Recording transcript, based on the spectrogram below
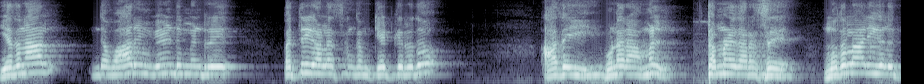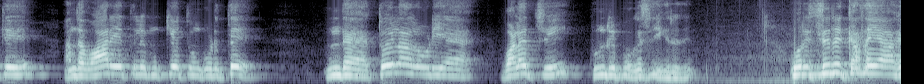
எதனால் இந்த வாரியம் வேண்டும் என்று பத்திரிகையாளர் சங்கம் கேட்கிறதோ அதை உணராமல் தமிழக அரசு முதலாளிகளுக்கு அந்த வாரியத்தில் முக்கியத்துவம் கொடுத்து இந்த தொழிலாளர்களுடைய வளர்ச்சி குன்றி போக செய்கிறது. ஒரு சிறு கதையாக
